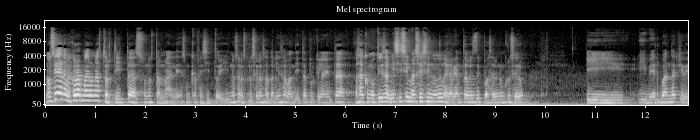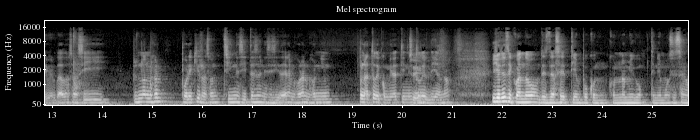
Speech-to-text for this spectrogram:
No sé, a lo mejor armar unas tortitas, unos tamales, un cafecito y irnos a los cruceros a darle esa bandita, porque la neta, o sea, como tú dices, a mí sí se me hace ese nudo en la garganta a veces de pasar en un crucero y, y ver banda que de verdad, o sea, sí, pues no, a lo mejor por X razón sí necesita esa necesidad, a lo mejor, a lo mejor ni un plato de comida tienen Sí. todo el día, ¿no? Y yo desde cuando, desde hace tiempo con, con un amigo teníamos esa,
